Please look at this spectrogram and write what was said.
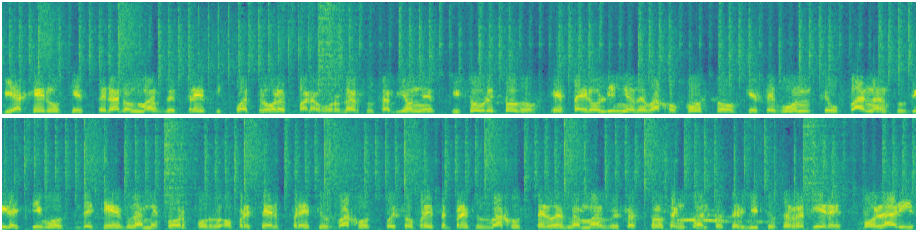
viajeros que esperaron más de tres y cuatro horas para abordar sus aviones y sobre todo esta aerolínea de bajo costo que según se ufanan sus directivos de que es la mejor por ofrecer precios bajos, pues ofrece precios bajos, pero es la más desastrosa en cuanto a servicios se refiere. Volaris,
